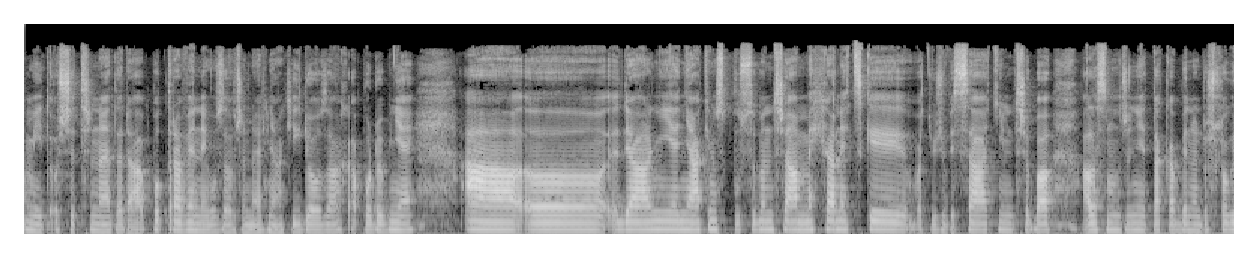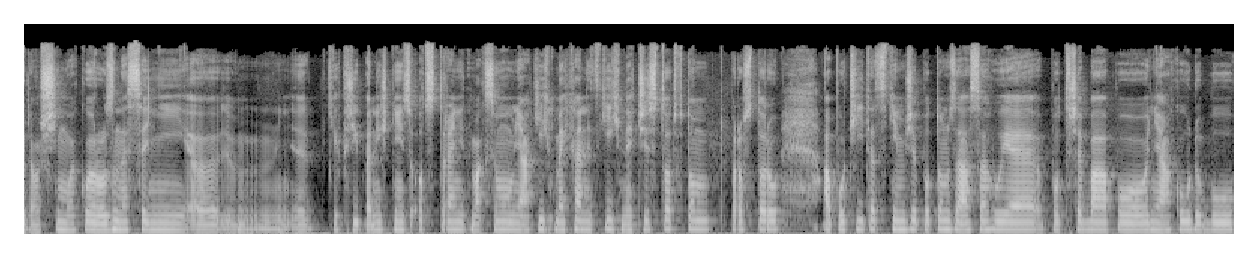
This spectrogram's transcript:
mít ošetřené teda potraviny uzavřené v nějakých dózách a podobně. A e, ideální je nějakým způsobem třeba mechanicky, ať už vysátím třeba, ale samozřejmě tak, aby nedošlo k dalšímu jako roznesení e, těch případných štěnic, odstranit maximum nějakých mechanických nečistot v tom prostoru a počítat s tím, že potom zásahuje potřeba po nějakou dobu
